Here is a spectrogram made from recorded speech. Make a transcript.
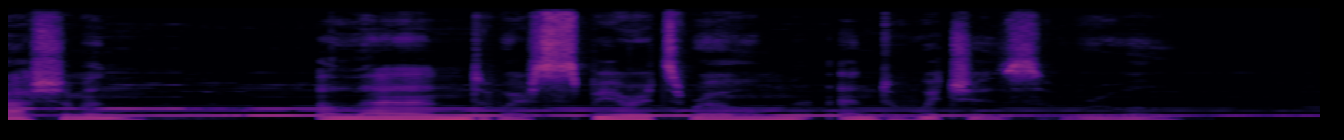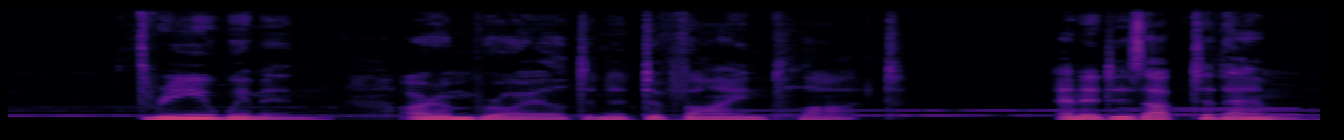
Rashomon, a land where spirits roam and witches rule. Three women are embroiled in a divine plot, and it is up to them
